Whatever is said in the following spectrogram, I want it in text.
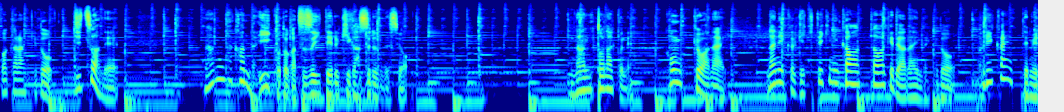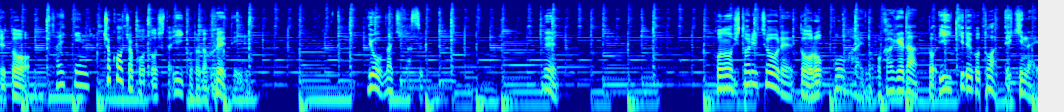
分からんけど実はねなんだかんだいいことが続いている気がするんですよ。なんとなくね。根拠はない。何か劇的に変わったわけではないんだけど振り返ってみると最近ちょこちょことしたいいことが増えているような気がする。でこの一人朝礼と六法杯のおかげだと言い切ることはできない。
